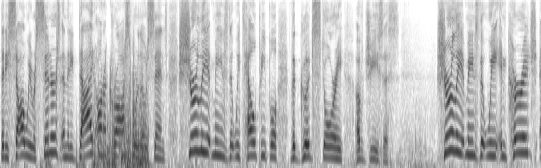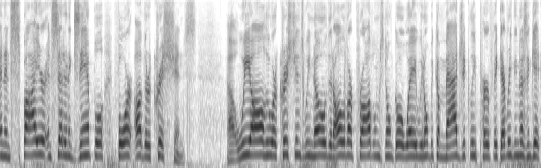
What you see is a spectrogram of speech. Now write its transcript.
that he saw we were sinners and that he died on a cross for those sins. Surely it means that we tell people the good story of Jesus. Surely it means that we encourage and inspire and set an example for other Christians. Uh, we all who are Christians, we know that all of our problems don't go away. We don't become magically perfect. Everything doesn't get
